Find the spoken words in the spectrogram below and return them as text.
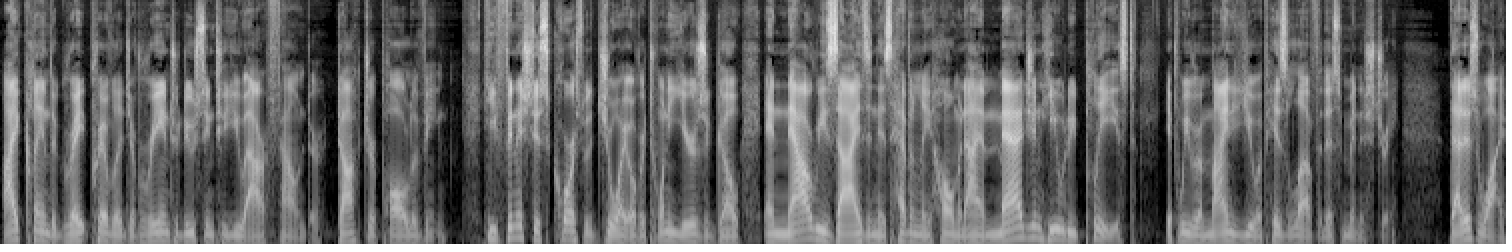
I claim the great privilege of reintroducing to you our founder, Dr. Paul Levine. He finished his course with joy over 20 years ago and now resides in his heavenly home, and I imagine he would be pleased if we reminded you of his love for this ministry. That is why,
